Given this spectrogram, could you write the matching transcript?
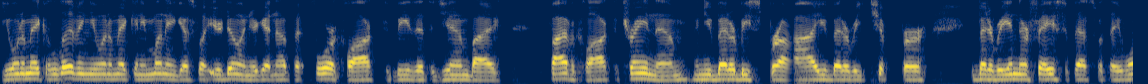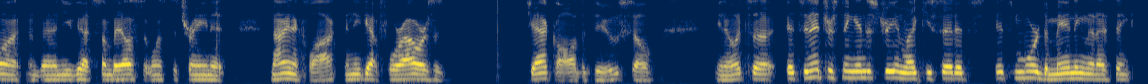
You want to make a living, you want to make any money. Guess what you're doing? You're getting up at four o'clock to be at the gym by five o'clock to train them. And you better be spry, you better be chipper, you better be in their face if that's what they want. And then you got somebody else that wants to train at nine o'clock. Then you got four hours of jack all to do. So you know it's a it's an interesting industry and like you said it's it's more demanding than i think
